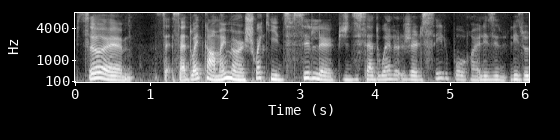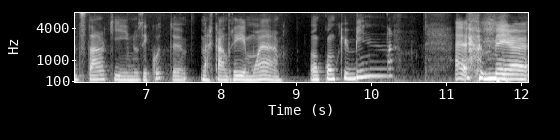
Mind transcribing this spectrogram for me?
ça, euh, ça, ça doit être quand même un choix qui est difficile. Puis je dis ça doit, je le sais, pour les, les auditeurs qui nous écoutent. Marc-André et moi, on concubine. Mais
